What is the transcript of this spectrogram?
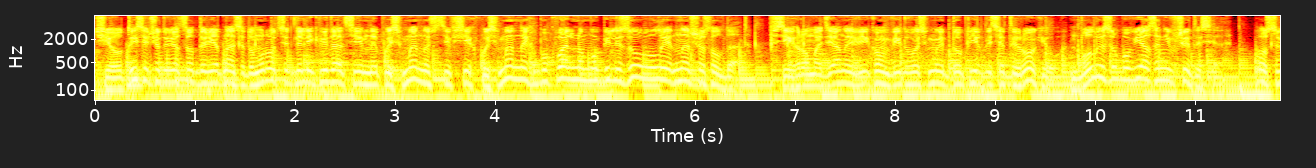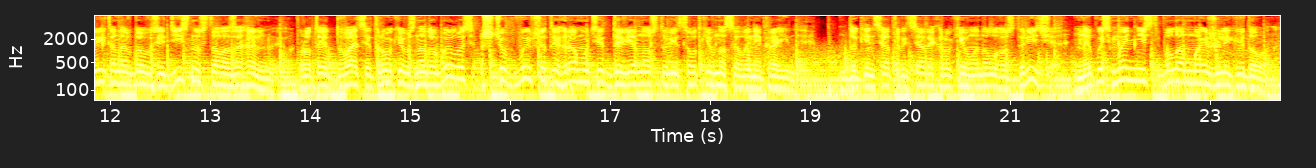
Ще у 1919 році для ліквідації неписьменності всіх письменних буквально мобілізовували, наче солдат. Всі громадяни віком від 8 до 50 років були зобов'язані вчитися. Освіта невдовзі дійсно стала загальною. Проте 20 років знадобилось, щоб вивчити грамоті 90% населення країни. До кінця 30-х років минулого століття неписьменність була майже ліквідована.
